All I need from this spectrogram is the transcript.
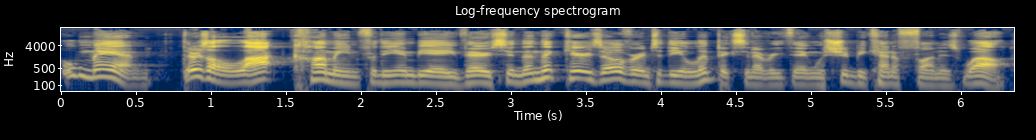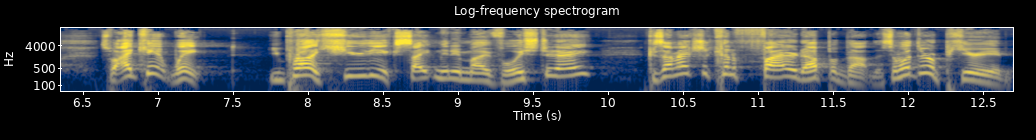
Oh man, there's a lot coming for the NBA very soon. Then that carries over into the Olympics and everything, which should be kind of fun as well. So I can't wait. You probably hear the excitement in my voice today because I'm actually kind of fired up about this. I went through a period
